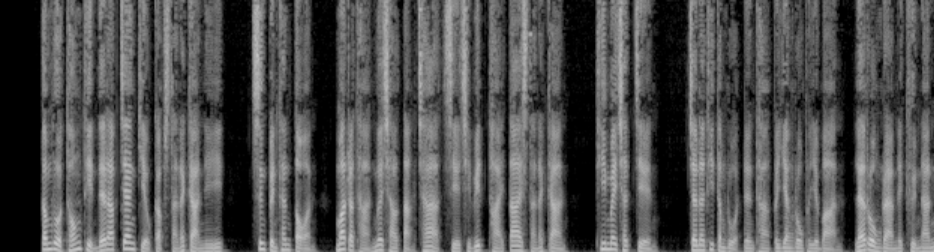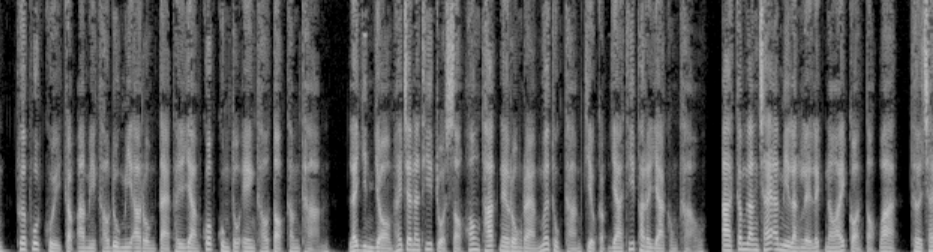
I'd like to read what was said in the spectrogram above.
ๆตำรวจท้องถิ่นได้รับแจ้งเกี่ยวกับสถานการณ์นี้ ซึ่งเป็นขั้นตอนมาตรฐานเมื่อชาวต่างชาติเสียชีวิตภายใต้สถานการณ์ ที่ไม่ชัดเจน เจ้าหน้าที่ตำรวจเดินทางไปยังโรงพยาบาล และโรงแรมในคืนนั้น เพื่อพูดคุยกับอามีเขาดูมีอารมณ์แต่พยายามควบคุมตัวเองเขาตอบคำถาม และยินยอมให้เจ้าหน้าที่ตรวจสอบห้องพักในโรงแรมเมื่อถูกถามเกี่ยวกับยาที่ภรรยาของเขา อาจกำลังใช้อามีลังเลเล็กน้อยก่อนตอบว่า เธอใช้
